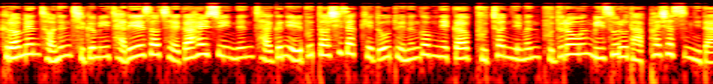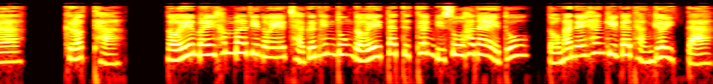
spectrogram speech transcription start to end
그러면 저는 지금 이 자리에서 제가 할 수 있는 작은 일부터 시작해도 되는 겁니까? 부처님은 부드러운 미소로 답하셨습니다. 그렇다. 너의 말 한마디 너의 작은 행동 너의 따뜻한 미소 하나에도 너만의 향기가 담겨 있다.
